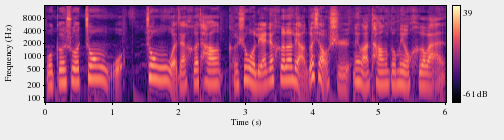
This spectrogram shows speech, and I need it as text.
我哥说中午，中午我在喝汤。可是我连着喝了两个小时，那碗汤都没有喝完。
